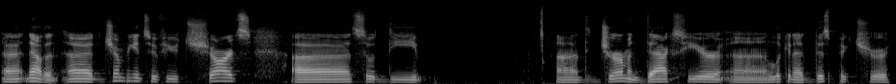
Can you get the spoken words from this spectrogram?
Now then, jumping into a few charts. so the uh, the German DAX here, uh, looking at this picture,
